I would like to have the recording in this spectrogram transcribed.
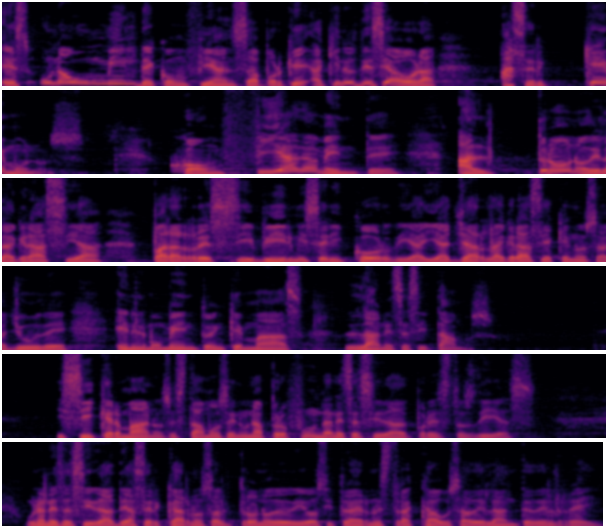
es una humilde confianza, porque aquí nos dice ahora, acerquémonos confiadamente al trono de la gracia para recibir misericordia y hallar la gracia que nos ayude en el momento en que más la necesitamos. Y sí que hermanos, estamos en una profunda necesidad por estos días, una necesidad de acercarnos al trono de Dios y traer nuestra causa delante del Rey.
